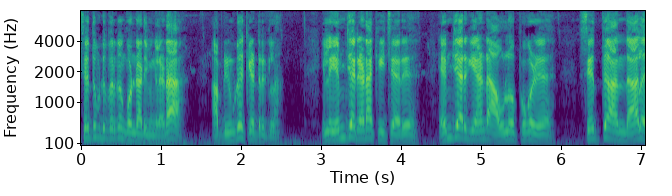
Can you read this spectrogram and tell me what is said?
செத்துப்பிட்டு பிறக்கும் கொண்டாடுவீங்களாடா? அப்படின்னு கூட கேட்டிருக்கலாம். இல்லை எம்ஜிஆர் எடா கீச்சார்? எம்ஜிஆருக்கு ஏன்டா அவ்வளோ புகழ்? செத்து அந்த ஆள்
